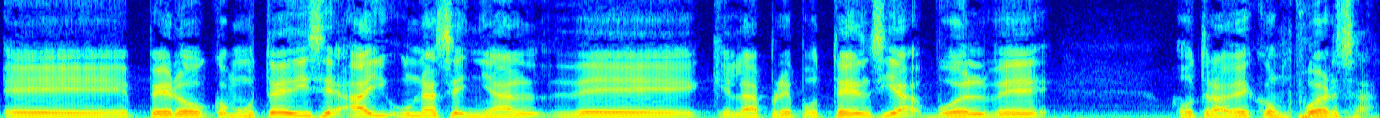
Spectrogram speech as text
pero como usted dice, hay una señal de que la prepotencia vuelve otra vez con fuerza.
